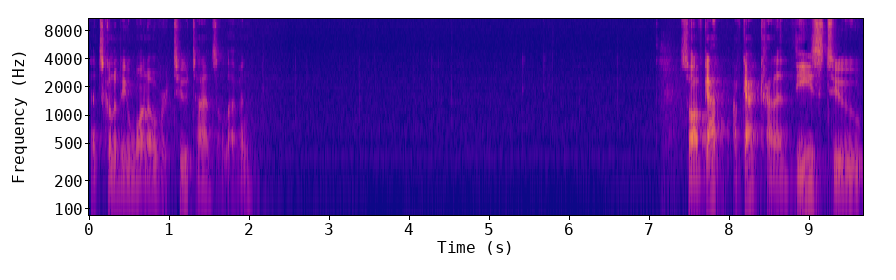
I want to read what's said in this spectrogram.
That's going to be 1 over 2 times 11. So I've got I've got kind of these two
